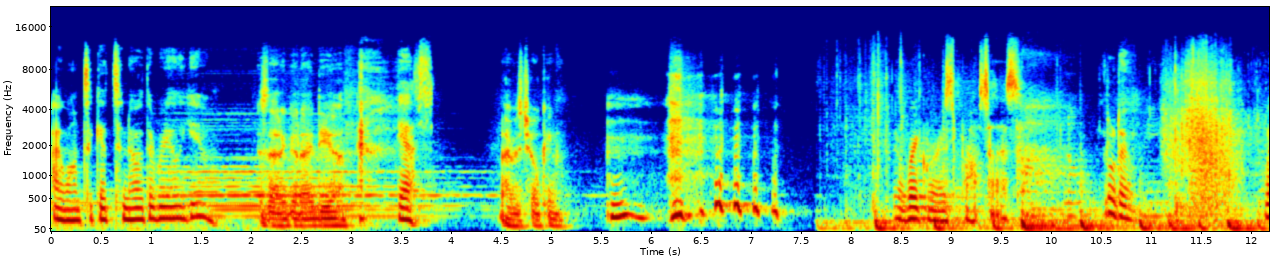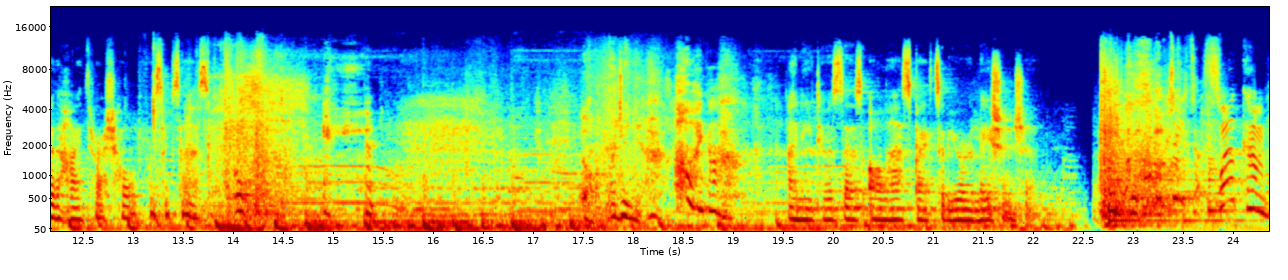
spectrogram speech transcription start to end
I want to get to know the real you. Is that a good idea? Yes. I was joking. Mm. A rigorous process. It'll do. With a high threshold for success. Virginia. Oh my God. I need to assess all aspects of your relationship. Jesus! Welcome.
